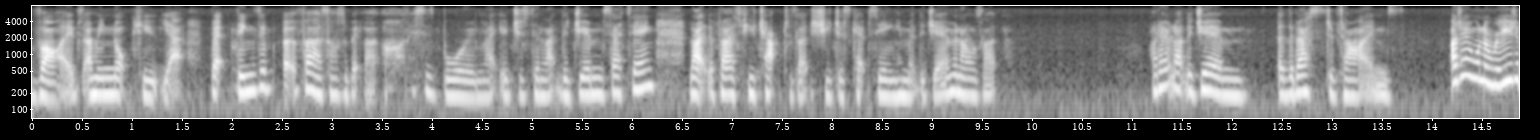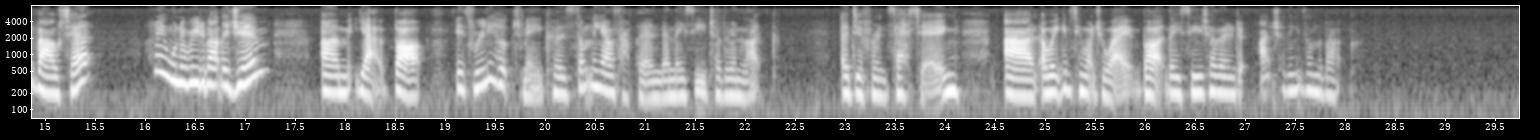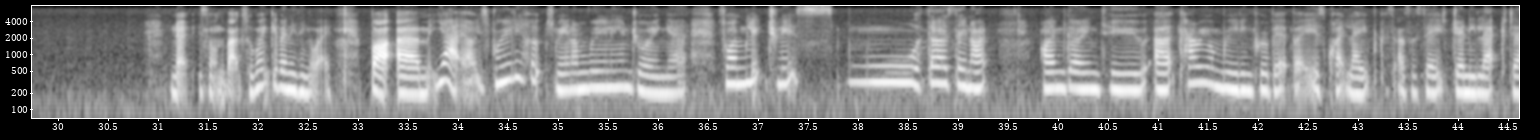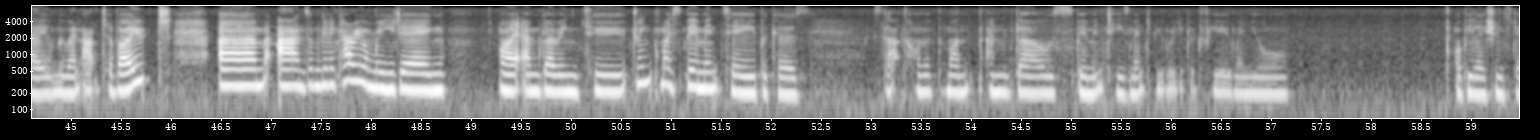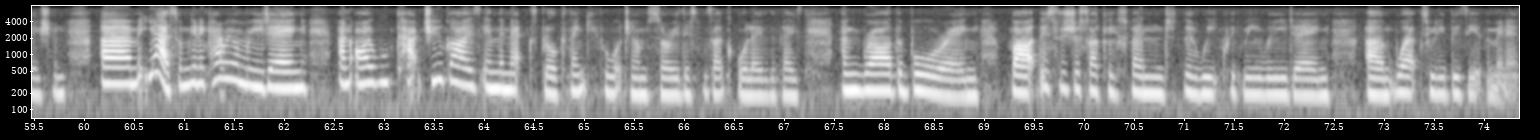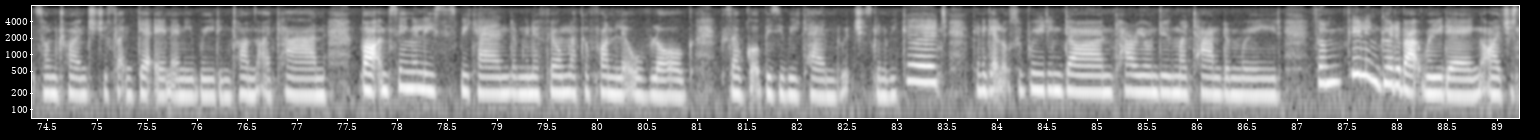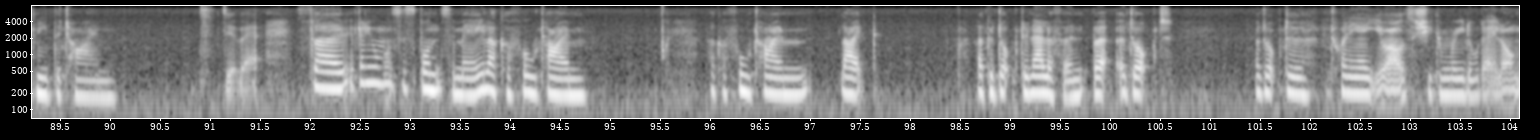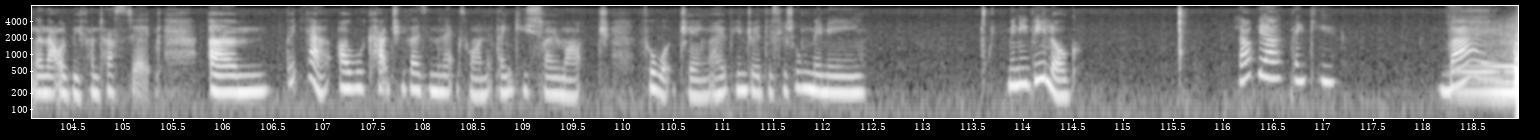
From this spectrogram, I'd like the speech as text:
vibes. I mean, not cute yet, but things of, at first I was a bit like, oh, this is boring. Like it's just in like the gym setting. Like the first few chapters, like she just kept seeing him at the gym, and I was like, I don't like the gym at the best of times. I don't want to read about it. I don't want to read about the gym. Um, yeah, but it's really hooked me because something else happened and they see each other in like a different setting and I won't give too much away but they see each other in actually I think it's on the back no it's not on the back so I won't give anything away but um yeah it's really hooked me and I'm really enjoying it so I'm literally it's ooh, Thursday night I'm going to uh, carry on reading for a bit, but it is quite late because, as I say, it's Jenny Leck Day and we went out to vote. Um, and I'm going to carry on reading. I am going to drink my spearmint tea because it's that time of the month and girls spearmint tea is meant to be really good for you when you're ovulation station. Um, yeah, so I'm going to carry on reading and I will catch you guys in the next vlog. Thank you for watching. I'm sorry this was like all over the place and rather boring, but this was just like I spend the week with me reading. Um, work's really busy at the minute, so I'm trying to just like get in any reading time that I can. But I'm seeing Elise this weekend. I'm going to film like a fun little vlog because I've got a busy weekend, which is going to be good. Going to get lots of reading done, carry on doing my tandem read. So I'm feeling good about reading. I just need the time to do it. So if anyone wants to sponsor me, like a full time, like a full time, like like adopt an elephant, but adopt adopt a 28 year old so she can read all day long, then that would be fantastic. Um, but yeah, I will catch you guys in the next one. Thank you so much for watching. I hope you enjoyed this little mini mini vlog. Love ya. Thank you. Bye.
